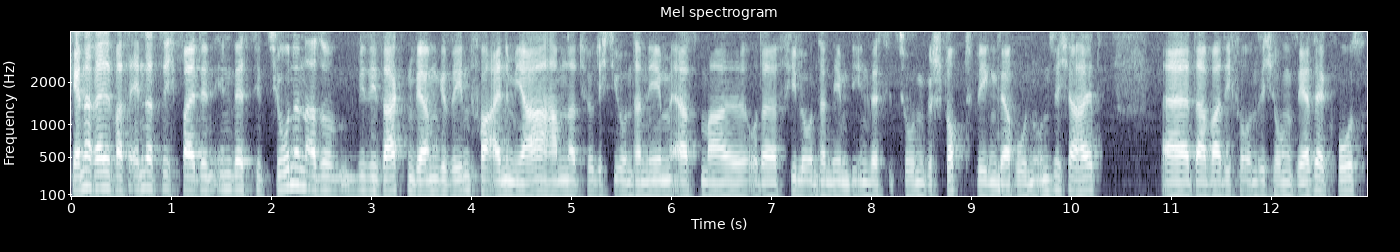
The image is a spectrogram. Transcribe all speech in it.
generell, was ändert sich bei den Investitionen? Also, wie Sie sagten, wir haben gesehen, vor einem Jahr haben natürlich die Unternehmen erstmal oder viele Unternehmen die Investitionen gestoppt wegen der hohen Unsicherheit. Äh, da war die Verunsicherung sehr, sehr groß.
